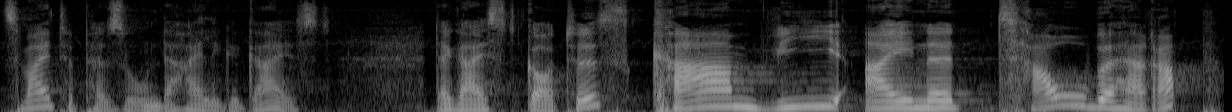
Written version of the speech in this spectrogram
Zweite Person, der Heilige Geist. Der Geist Gottes kam wie eine Taube herab,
